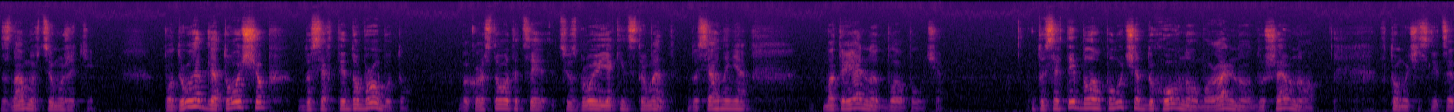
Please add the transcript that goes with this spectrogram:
з нами в цьому житті. По-друге, для того, щоб досягти добробуту, використовувати це, цю зброю як інструмент досягнення матеріального благополуччя. Досягти благополуччя духовного, морального, душевного, в тому числі це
